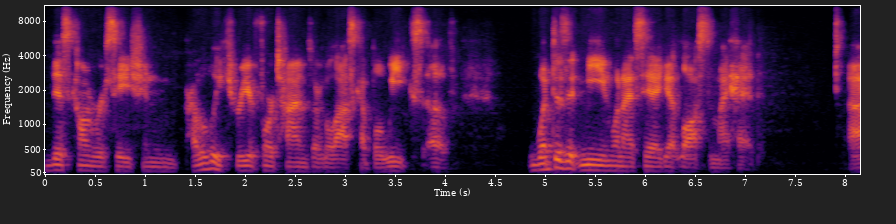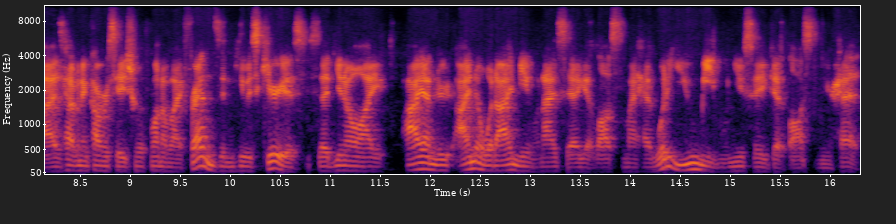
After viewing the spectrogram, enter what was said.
this conversation probably three or four times over the last couple of weeks of what does it mean when I say I get lost in my head? I was having a conversation with one of my friends and he was curious. He said, you know, I, I under, I know what I mean when I say I get lost in my head. What do you mean when you say get lost in your head?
